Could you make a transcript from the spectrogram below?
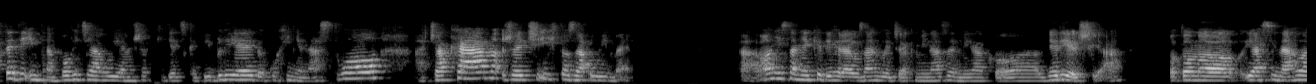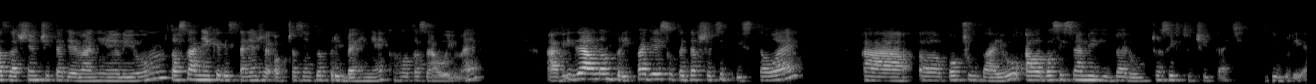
vtedy im tam povyťahujem všetky detské biblie do kuchyne na stôl a čakám, že či ich to zaujme. A oni sa niekedy hrajú s angličakmi na zemi, ako neriešia. Potom uh, ja si nahlas začnem čítať Evangelium. To sa niekedy stane, že občas niekto pribehne, koho to zaujme. A v ideálnom prípade sú teda všetci pri stole a uh, počúvajú, alebo si sami vyberú, čo si chcú čítať z Biblie.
